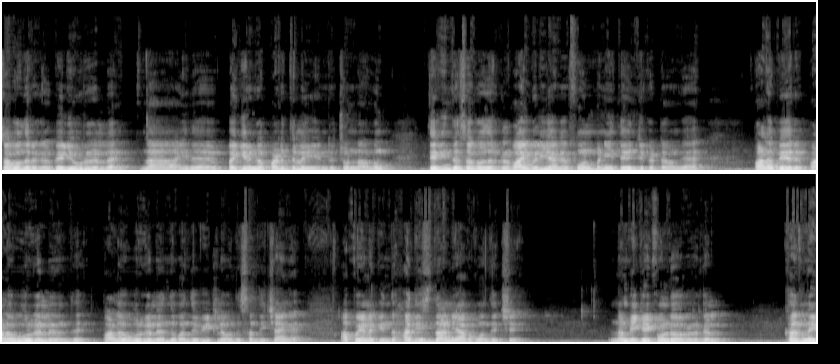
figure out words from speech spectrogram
சகோதரர்கள் வெளியூர்களில் நான் இதை பகிரங்கப்படுத்தலை என்று சொன்னாலும் தெரிந்த சகோதரர்கள் வாய் வழியாக ஃபோன் பண்ணி தெரிஞ்சுக்கிட்டவங்க பல பேர் பல ஊர்கள்லேருந்து பல ஊர்கள்லேருந்து வந்து வீட்டில் வந்து சந்திச்சாங்க. அப்போ எனக்கு இந்த ஹதீஸ் தான் ஞாபகம் வந்துச்சு. நம்பிக்கை கொண்டவர்கள் கருணை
